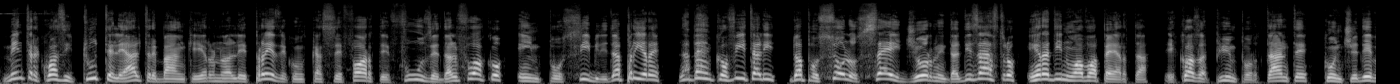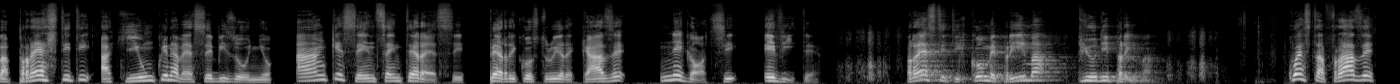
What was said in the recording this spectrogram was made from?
Mentre quasi tutte le altre banche erano alle prese con casseforte fuse dal fuoco e impossibili da aprire, la Bank of Italy, dopo solo sei giorni dal disastro, era di nuovo aperta e, cosa più importante, concedeva prestiti a chiunque ne avesse bisogno, anche senza interessi, per ricostruire case, negozi e vite. Prestiti come prima, più di prima. Questa frase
